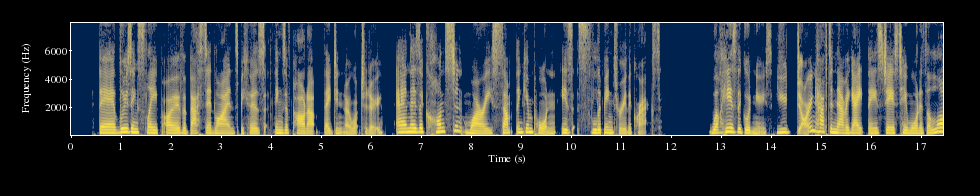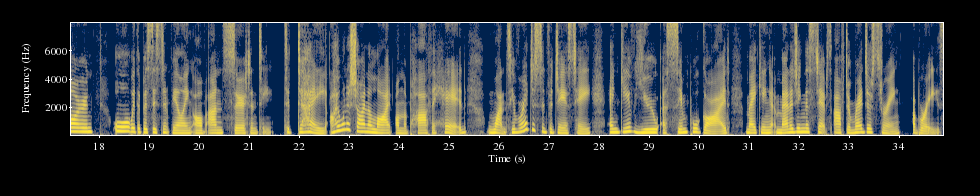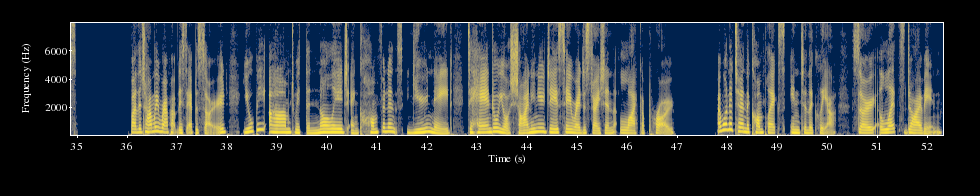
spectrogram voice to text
They're losing sleep over BAS deadlines because things have piled up they didn't know what to do. And there's a constant worry something important is slipping through the cracks. Well, here's the good news you don't have to navigate these GST waters alone or with a persistent feeling of uncertainty. Today, I want to shine a light on the path ahead once you've registered for GST and give you a simple guide making managing the steps after registering a breeze. By the time we wrap up this episode, you'll be armed with the knowledge and confidence you need to handle your shiny new GST registration like a pro. I want to turn the complex into the clear, so let's dive in.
